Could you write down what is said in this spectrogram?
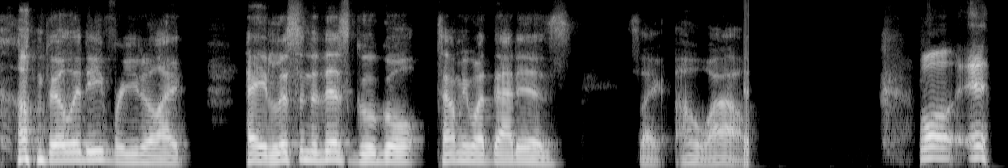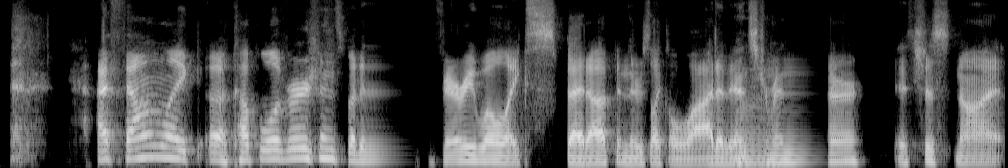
ability for you to like hey listen to this google tell me what that is it's like oh wow Well, it, I found like a couple of versions, but it's very well like sped up, and there's like a lot of Mm. instruments there. It's just not.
